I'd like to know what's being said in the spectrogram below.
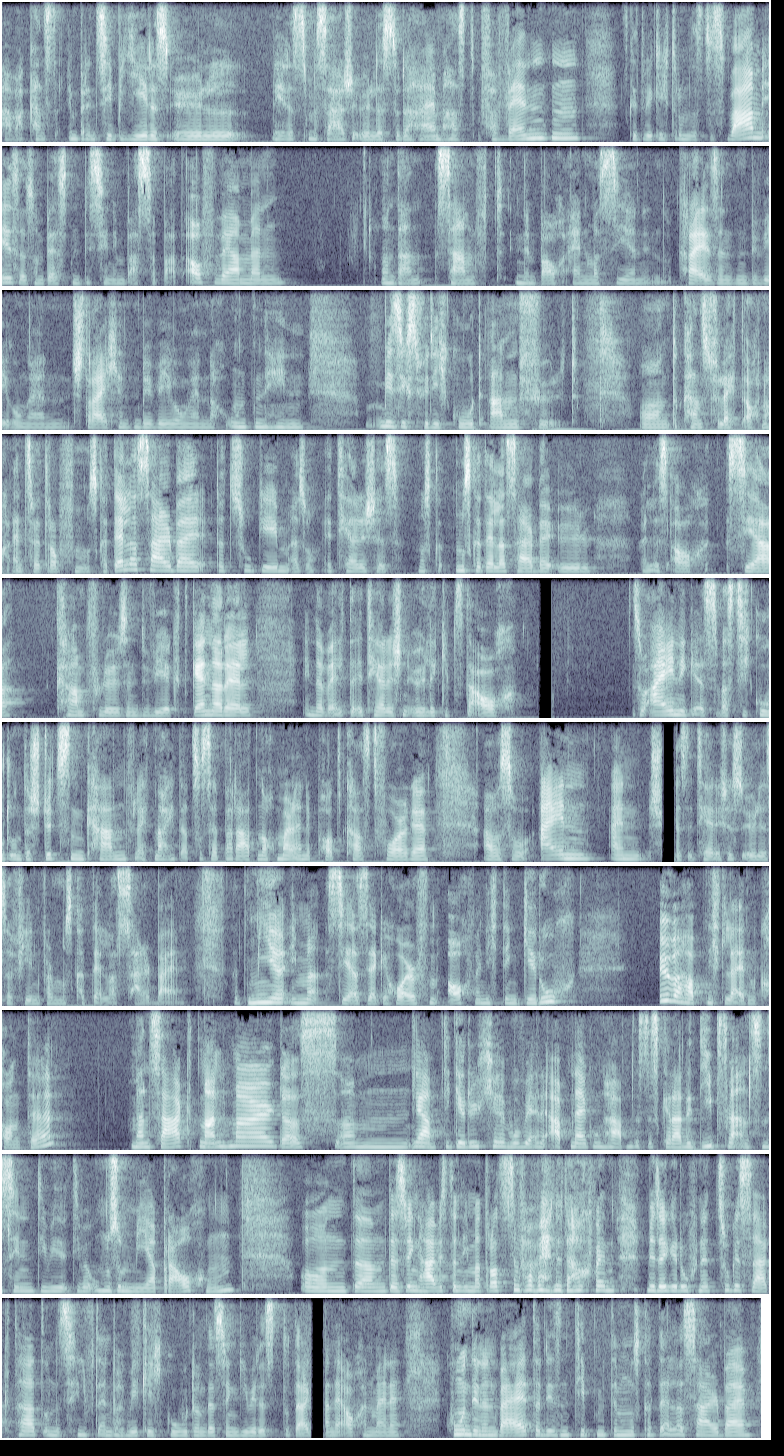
aber kannst im Prinzip jedes Öl jedes Massageöl, das du daheim hast, verwenden. Es geht wirklich darum, dass das warm ist, also am besten ein bisschen im Wasserbad aufwärmen und dann sanft in den Bauch einmassieren, in kreisenden Bewegungen, streichenden Bewegungen nach unten hin, wie sich's für dich gut anfühlt. Und du kannst vielleicht auch noch ein, zwei Tropfen Muscatella-Salbei dazugeben, also ätherisches Muscatella-Salbeiöl, weil es auch sehr krampflösend wirkt. Generell in der Welt der ätherischen Öle gibt es da auch so einiges, was dich gut unterstützen kann. Vielleicht mache ich dazu separat nochmal eine Podcast-Folge. Aber so ein, ein schönes ätherisches Öl ist auf jeden Fall Muscatella Salbei. Das hat mir immer sehr, sehr geholfen, auch wenn ich den Geruch überhaupt nicht leiden konnte. Man sagt manchmal, dass ähm, ja, die Gerüche, wo wir eine Abneigung haben, dass das gerade die Pflanzen sind, die wir, die wir umso mehr brauchen. Und ähm, deswegen habe ich es dann immer trotzdem verwendet, auch wenn mir der Geruch nicht zugesagt hat. Und es hilft einfach wirklich gut. Und deswegen gebe ich das total gerne auch an meine Kundinnen weiter, diesen Tipp mit dem Muscatella Salbei.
